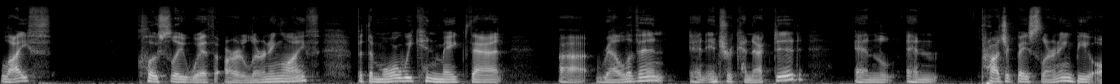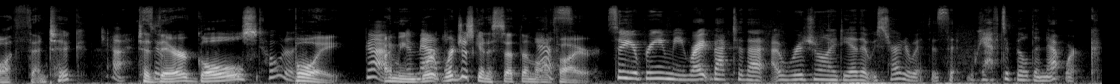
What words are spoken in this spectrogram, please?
life closely with our learning life. But the more we can make that uh, relevant and interconnected, and and project based learning be authentic Yeah, to so- their goals, Totally. boy. Yeah, I mean, we're, we're just going to set them on fire. So you're bringing me right back to that original idea that we started with is that we have to build a network.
